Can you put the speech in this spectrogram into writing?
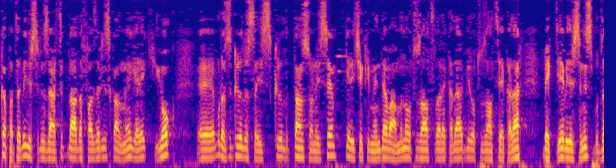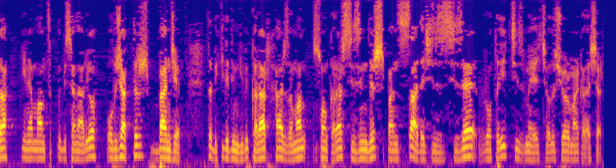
kapatabilirsiniz. Artık daha da fazla risk almaya gerek yok. Ee, burası kırılırsa kırıldıktan sonra ise geri çekilmenin devamını 36'lara kadar 1.36'ya kadar bekleyebilirsiniz. Bu da yine mantıklı bir senaryo olacaktır bence. Tabii ki dediğim gibi karar her zaman son karar sizindir. Ben sadece size rotayı çizmeye çalışıyorum arkadaşlar.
